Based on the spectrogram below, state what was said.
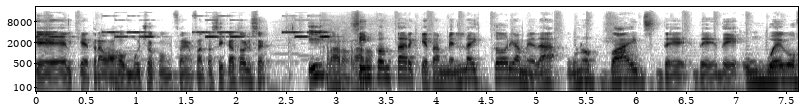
que es el que trabajó mucho con Final Fantasy XIV. Y sin contar que también la historia me da unos vibes de, un juego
